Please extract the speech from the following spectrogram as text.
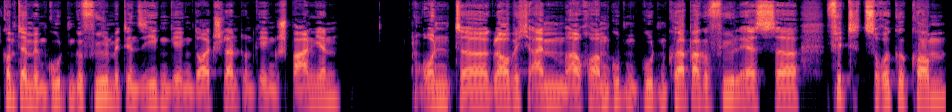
kommt er mit einem guten Gefühl mit den Siegen gegen Deutschland und gegen Spanien und äh, glaube ich einem auch am guten guten Körpergefühl. Er ist äh, fit zurückgekommen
